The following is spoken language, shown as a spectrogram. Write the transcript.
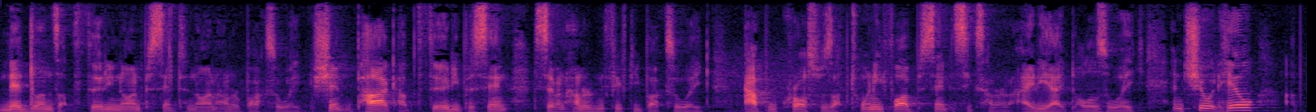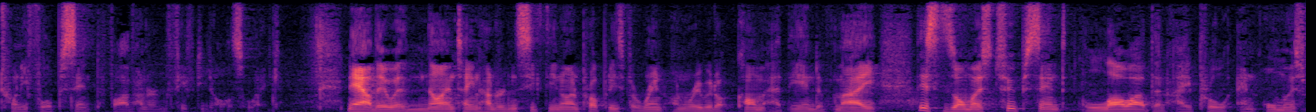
Nedlands up 39% to 900 bucks a week, Shenton Park up 30% to 750 bucks a week, Applecross was up 25% to $688 a week, and Chewett Hill up 24% to $550 a week. Now, there were 1,969 properties for rent on reiwa.com at the end of May. This is almost 2% lower than April and almost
